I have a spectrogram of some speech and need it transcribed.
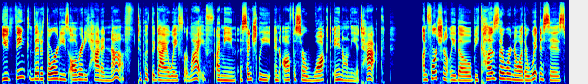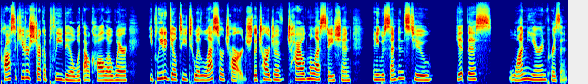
You'd think that authorities already had enough to put the guy away for life. I mean, essentially, an officer walked in on the attack. Unfortunately, though, because there were no other witnesses, prosecutors struck a plea deal with Alcala where he pleaded guilty to a lesser charge, the charge of child molestation, and he was sentenced to, get this, one year in prison.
